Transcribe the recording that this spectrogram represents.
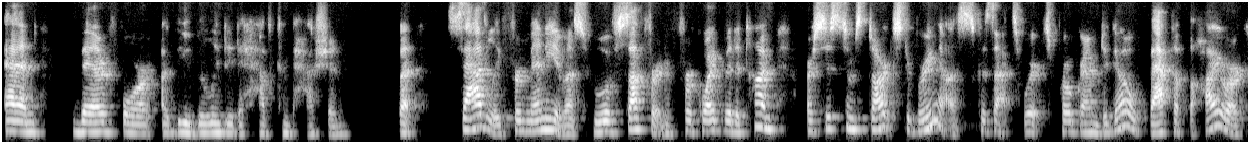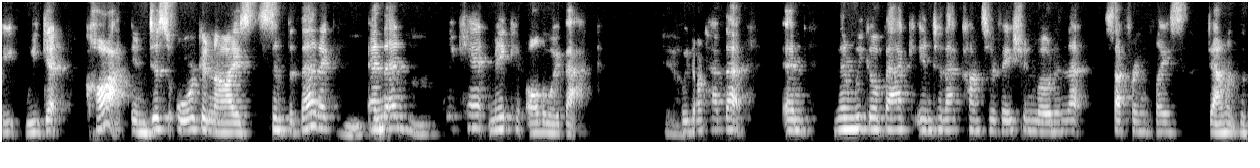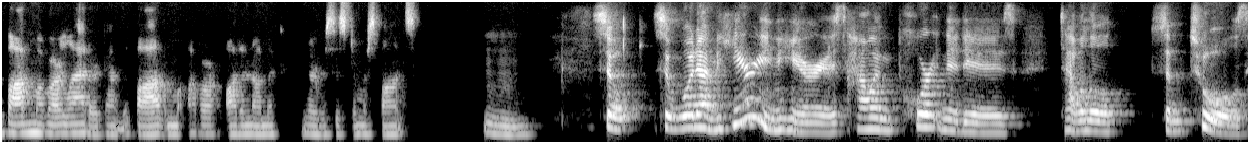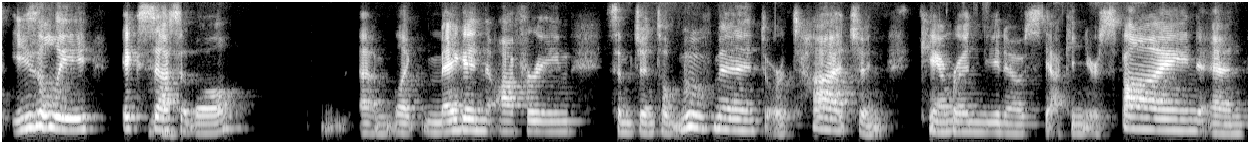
and therefore uh, the ability to have compassion. But sadly, for many of us who have suffered for quite a bit of time, our system starts to bring us, because that's where it's programmed to go, back up the hierarchy. We get caught in disorganized sympathetic, mm-hmm. and then mm-hmm. we can't make it all the way back. Yeah. We don't have that. And then we go back into that conservation mode and that suffering place down at the bottom of our ladder, down at the bottom of our autonomic nervous system response. Mm. So, so what I'm hearing here is how important it is to have a little some tools easily accessible, um, like Megan offering some gentle movement or touch, and Cameron, you know, stacking your spine, and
